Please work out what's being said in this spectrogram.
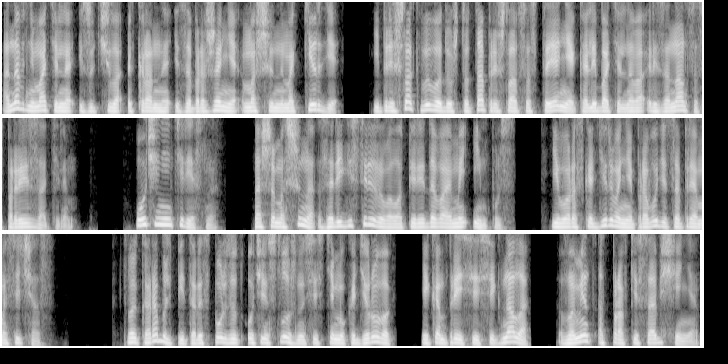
она внимательно изучила экранное изображение машины Маккирди и пришла к выводу, что та пришла в состояние колебательного резонанса с прорезателем. Очень интересно. Наша машина зарегистрировала передаваемый импульс. Его раскодирование проводится прямо сейчас. Твой корабль, Питер, использует очень сложную систему кодировок и компрессии сигнала в момент отправки сообщения.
